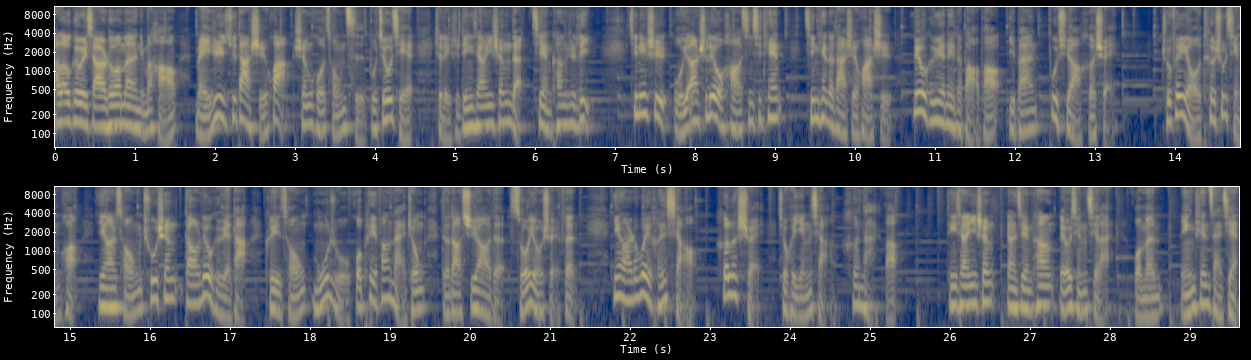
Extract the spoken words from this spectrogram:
Hello，各位小耳朵们，你们好。每日一句大实话，生活从此不纠结。这里是丁香医生的健康日历。今天是五月二十六号，星期天。今天的大实话是：六个月内的宝宝一般不需要喝水，除非有特殊情况。婴儿从出生到六个月大，可以从母乳或配方奶中得到需要的所有水分。婴儿的胃很小，喝了水就会影响喝奶了。丁香医生让健康流行起来。我们明天再见。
